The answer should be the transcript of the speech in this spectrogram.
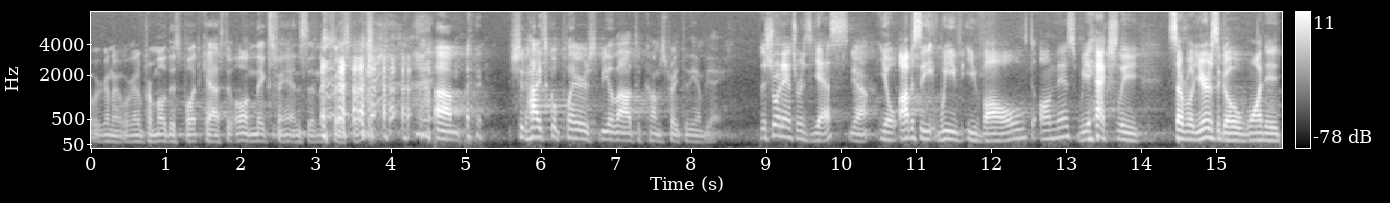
we're gonna we're gonna promote this podcast to all Knicks fans on Facebook. um, should high school players be allowed to come straight to the NBA? The short answer is yes. Yeah. You know, obviously we've evolved on this. We actually several years ago wanted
